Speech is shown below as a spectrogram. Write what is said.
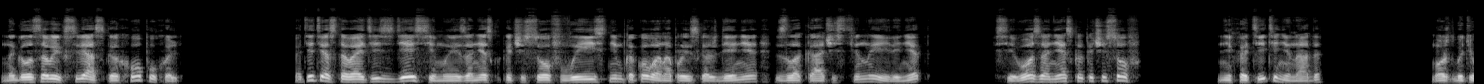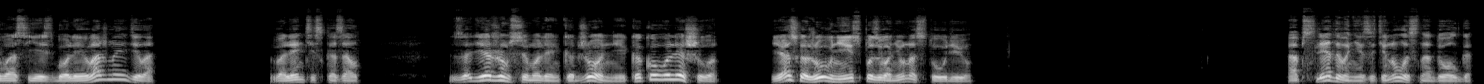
на голосовых связках опухоль. Хотите, оставайтесь здесь, и мы за несколько часов выясним, какого она происхождения, злокачественная или нет. Всего за несколько часов. Не хотите, не надо. Может быть, у вас есть более важные дела? Валенти сказал. Задержимся маленько, Джонни. Какого лешего? Я схожу вниз, позвоню на студию. Обследование затянулось надолго,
